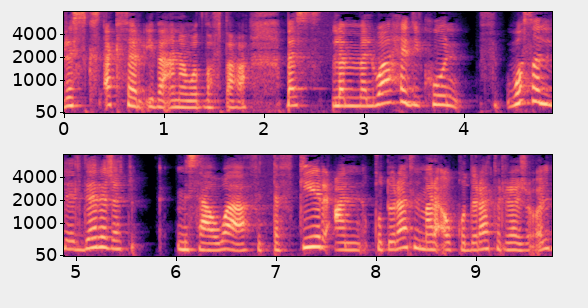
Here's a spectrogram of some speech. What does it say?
risks أكثر إذا أنا وظفتها. بس لما الواحد يكون وصل لدرجة مساواة في التفكير عن قدرات المرأة وقدرات الرجل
